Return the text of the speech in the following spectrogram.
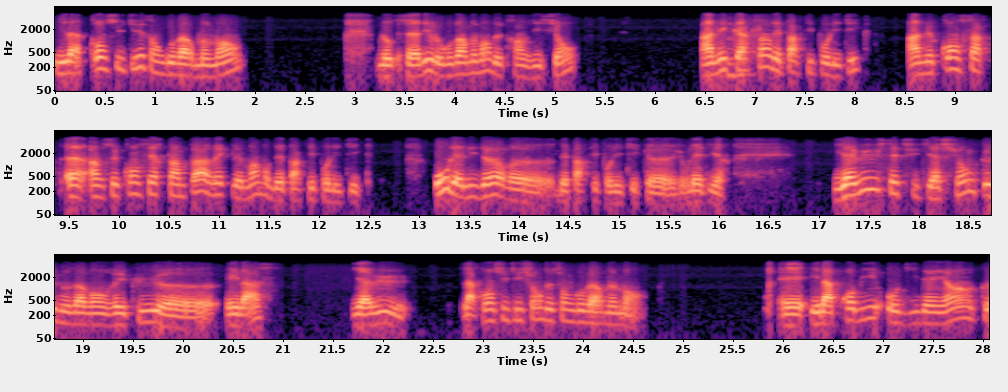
Il a constitué son gouvernement, c'est-à-dire le gouvernement de transition, en mmh. écartant les partis politiques, en ne euh, se concertant pas avec les membres des partis politiques ou les leaders euh, des partis politiques, euh, je voulais dire. Il y a eu cette situation que nous avons vécue, hélas. Il y a eu la constitution de son gouvernement. Et il a promis aux Guinéens que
